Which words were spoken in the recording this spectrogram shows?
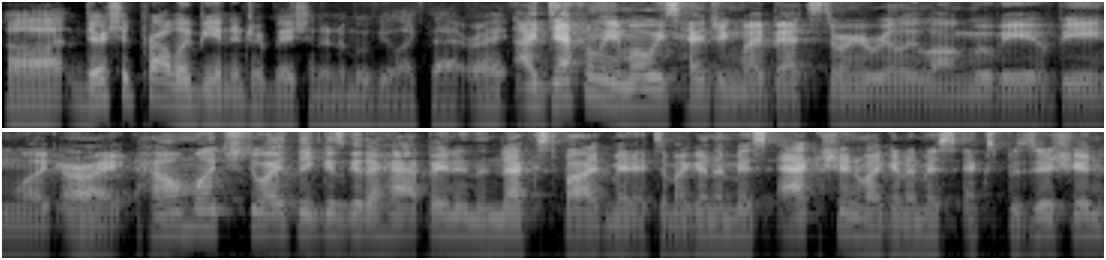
uh, there should probably be an intermission in a movie like that, right? I definitely am always hedging my bets during a really long movie of being like, all right, how much do I think is going to happen in the next five minutes? Am I going to miss action? Am I going to miss exposition?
